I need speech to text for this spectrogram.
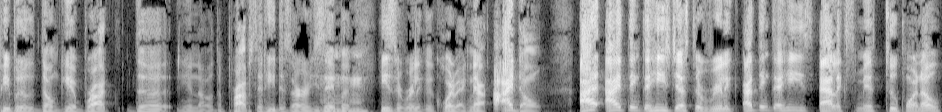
people don't give Brock the you know, the props that he deserves. He said, Mm-hmm. but he's a really good quarterback. Now, I don't. I, I think that he's just a really I think that he's Alex Smith 2.0.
